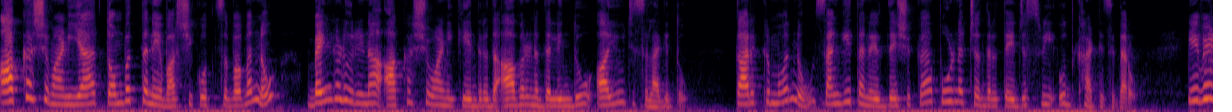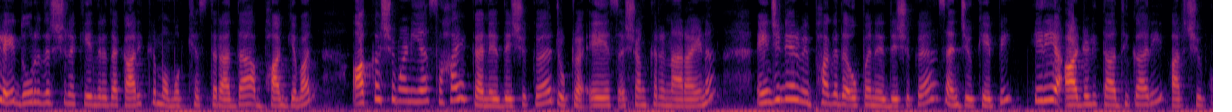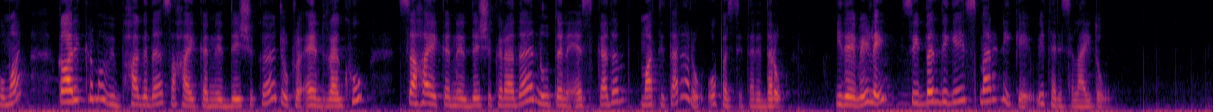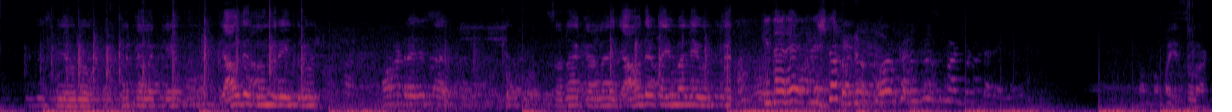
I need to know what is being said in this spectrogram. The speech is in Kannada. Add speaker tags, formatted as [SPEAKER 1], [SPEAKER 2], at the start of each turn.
[SPEAKER 1] ಆಕಾಶವಾಣಿಯ ತೊಂಬತ್ತನೇ ವಾರ್ಷಿಕೋತ್ಸವವನ್ನು ಬೆಂಗಳೂರಿನ ಆಕಾಶವಾಣಿ ಕೇಂದ್ರದ ಆವರಣದಲ್ಲಿಂದು ಆಯೋಜಿಸಲಾಗಿತ್ತು. ಕಾರ್ಯಕ್ರಮವನ್ನು ಸಂಗೀತ ನಿರ್ದೇಶಕ ಪೂರ್ಣಚಂದ್ರ ತೇಜಸ್ವಿ ಉದ್ಘಾಟಿಸಿದರು. ಈ ವೇಳೆ ದೂರದರ್ಶನ ಕೇಂದ್ರದ ಕಾರ್ಯಕ್ರಮ ಮುಖ್ಯಸ್ಥರಾದ ಭಾಗ್ಯವಾನ್, ಆಕಾಶವಾಣಿಯ ಸಹಾಯಕ ನಿರ್ದೇಶಕ ಡಾ ಎಎಸ್ ಶಂಕರನಾರಾಯಣ, ಇಂಜಿನಿಯರ್ ವಿಭಾಗದ ಉಪನಿರ್ದೇಶಕ ಸಂಜೀವ್ ಕೆಪಿ, ಹಿರಿಯ ಆಡಳಿತಾಧಿಕಾರಿ ಆರ್ ಶಿವಕುಮಾರ್, ಕಾರ್ಯಕ್ರಮ ವಿಭಾಗದ ಸಹಾಯಕ ನಿರ್ದೇಶಕ ಡಾ ಎನ್ ರಘು ಸಹಾಯಕ ನಿರ್ದೇಶಕರಾದ ನೂತನ್ ಎಸ್ ಕದಂ ಮತ್ತಿತರರು ಉಪಸ್ಥಿತರಿದ್ದರು. ಇದೇ ವೇಳೆ ಸಿಬ್ಬಂದಿಗೆ ಸ್ಮರಣಿಕೆ ವಿತರಿಸಲಾಯಿತು.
